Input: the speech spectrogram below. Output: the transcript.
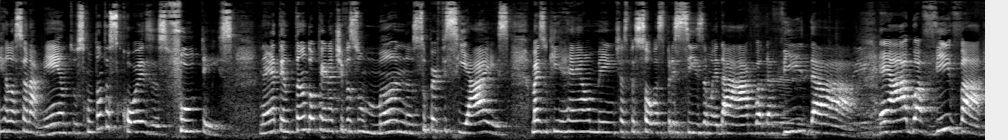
relacionamentos, com tantas coisas fúteis, né? Tentando alternativas humanas, superficiais, mas o que realmente as pessoas precisam é da água da vida. É água viva,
